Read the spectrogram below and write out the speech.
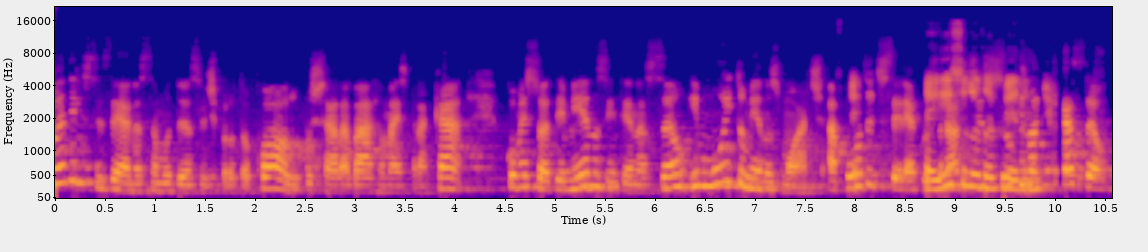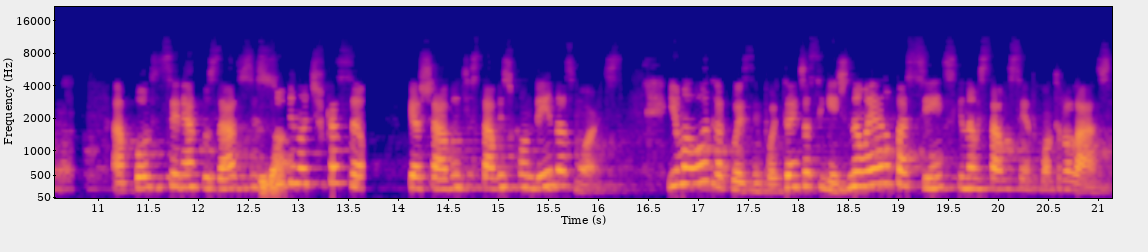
Quando eles fizeram essa mudança de protocolo, puxaram a barra mais para cá, começou a ter menos internação e muito menos morte, a ponto de serem acusados é isso, de subnotificação. A ponto de serem acusados de Exato. subnotificação, que achavam que estavam escondendo as mortes. E uma outra coisa importante é a seguinte: não eram pacientes que não estavam sendo controlados.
